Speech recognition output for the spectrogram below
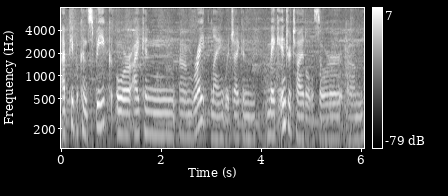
uh, people can speak, or I can um, write language. I can make intertitles or um,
